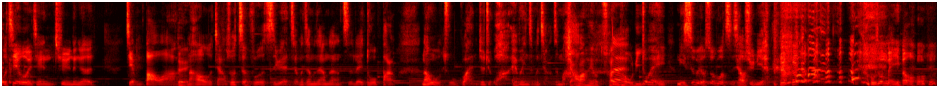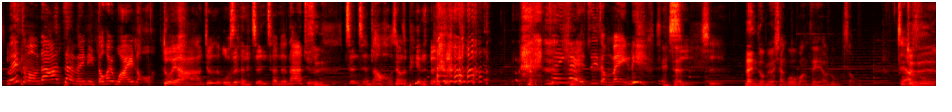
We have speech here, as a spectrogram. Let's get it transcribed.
我记得我以前去那个简报啊，对然后讲说政府的资源怎么怎么怎么怎么之类多棒，然后我主管就觉得哇，哎、文你怎么讲这么好？讲话很有穿透力。对你是不是有受过直销训练？我说没有。为什么大家赞美你都会歪楼？对啊，就是我是很真诚的，大家觉得是真诚到好像是骗人的。这应该也是一种魅力。哎、是是，那你怎么没有想过往这条路走？这样就是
